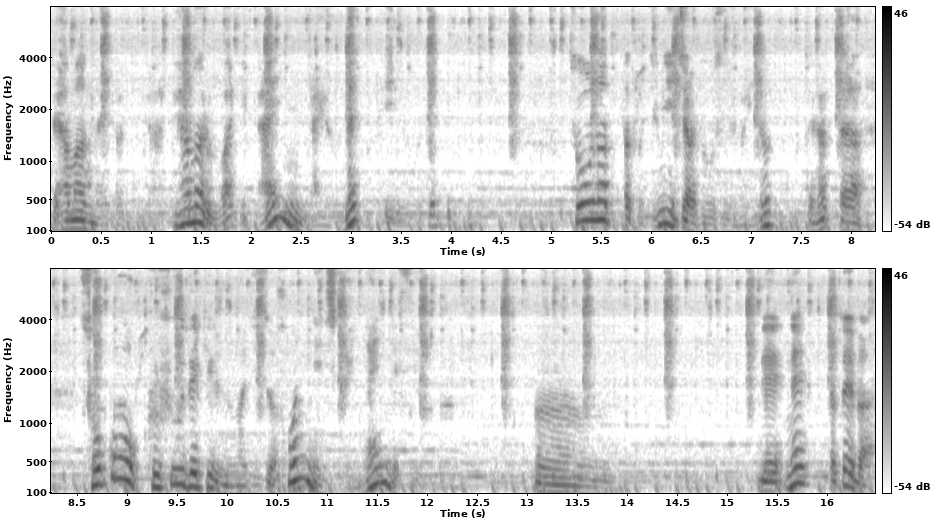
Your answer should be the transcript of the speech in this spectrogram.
当てはまらないかって当てはまるわけないんだよねっていうこと。そうなった時にじゃあどうすればいいの？ってなったらそこを工夫できるのは実は本人しかいないんですよ。うんでね例えば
